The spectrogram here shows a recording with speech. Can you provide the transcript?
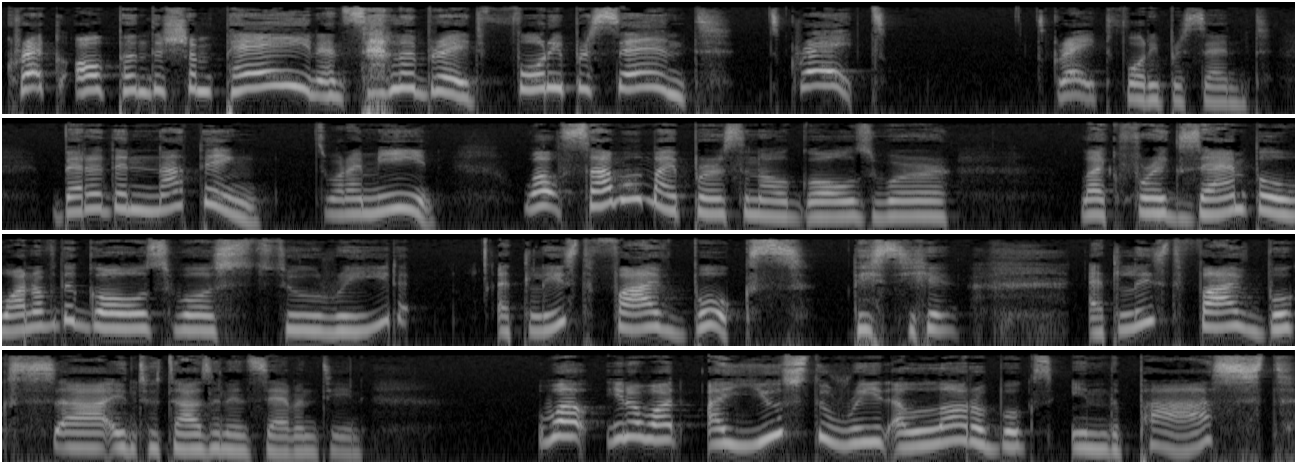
crack open the champagne and celebrate 40%. It's great. Great, 40%. Better than nothing. That's what I mean. Well, some of my personal goals were like, for example, one of the goals was to read at least five books this year. At least five books uh, in 2017. Well, you know what? I used to read a lot of books in the past,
